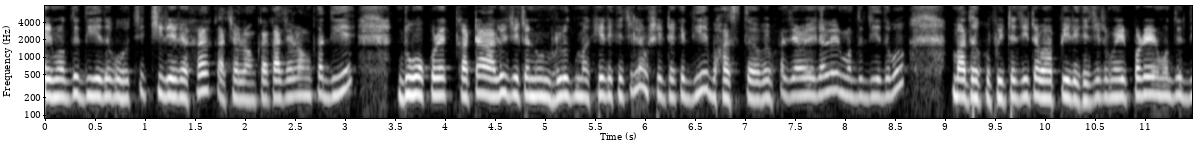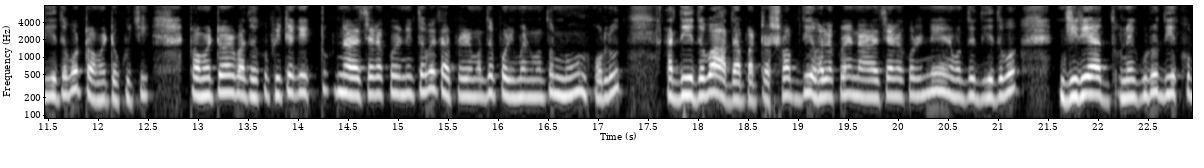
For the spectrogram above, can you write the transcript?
এর মধ্যে দিয়ে দেবো হচ্ছে চিড়ে রাখা কাঁচা লঙ্কা। কাঁচা লঙ্কা দিয়ে ডুমো করে কাটা আলু, যেটা নুন হলুদ মাখিয়ে রেখেছিলাম, সেটাকে দিয়ে ভাজতে হবে। ভাজা হয়ে গেলে এর মধ্যে দিয়ে দেবো বাঁধাকপিটা যেটা ভাপিয়ে রেখেছিলাম। এরপরে এর মধ্যে দিয়ে দেবো টমেটো কুচি। টমেটো আর বাঁধাকপিটাকে একটু নাড়াচাড়া করে নিতে হবে, তারপরে এর মধ্যে পরিমাণ মতো নুন, হলুদ, আর দিয়ে দেবো আদা বাটা। সব দিয়ে ভালো করে নাড়াচাড়া করে নিয়ে এর মধ্যে দিয়ে দেবো জিরে আর ধনে গুঁড়ো দিয়ে খুব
